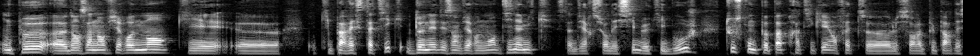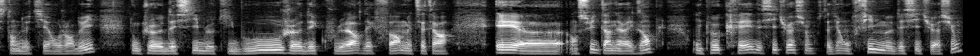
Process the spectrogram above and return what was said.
on peut, euh, dans un environnement qui, est, euh, qui paraît statique, donner des environnements dynamiques, c'est-à-dire sur des cibles qui bougent, tout ce qu'on ne peut pas pratiquer en fait euh, sur la plupart des stands de tir aujourd'hui, donc des cibles qui bougent, des couleurs, des formes, etc. Et ensuite, dernier exemple, on peut créer des situations, c'est-à-dire on filme des situations.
